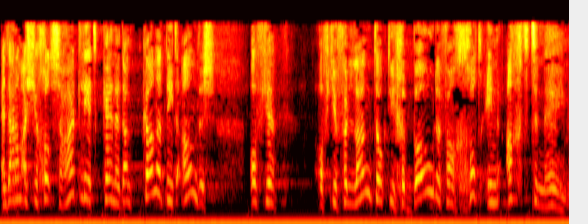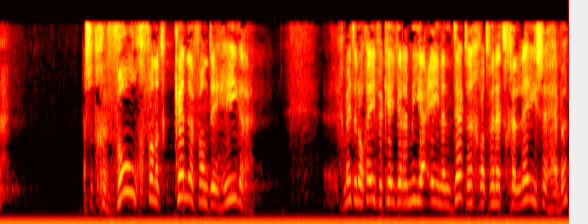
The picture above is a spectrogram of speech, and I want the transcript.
En daarom als je Gods hart leert kennen, dan kan het niet anders of je, of je verlangt ook die geboden van God in acht te nemen. Dat is het gevolg van het kennen van de Heer. Gemeente nog even keer Jeremia 31, wat we net gelezen hebben.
